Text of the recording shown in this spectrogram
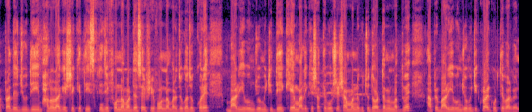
আপনাদের যদি ভালো লাগে, সেক্ষেত্রে স্ক্রিনে যে ফোন নাম্বার দেওয়া আছে, সেই ফোন নাম্বারে যোগাযোগ করে বাড়ি এবং জমিটি দেখে মালিকের সাথে বসে সামান্য কিছু দরদামের মাধ্যমে আপনি বাড়ি এবং জমিটি ক্রয় করতে পারবেন।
